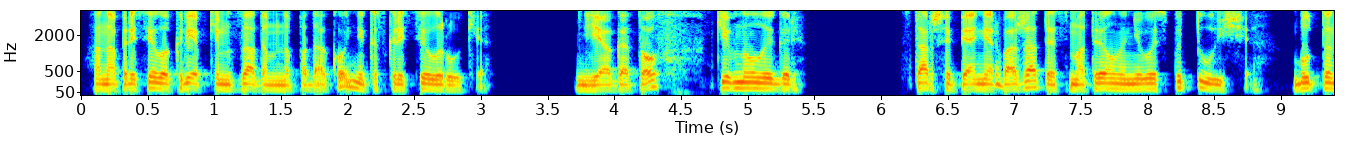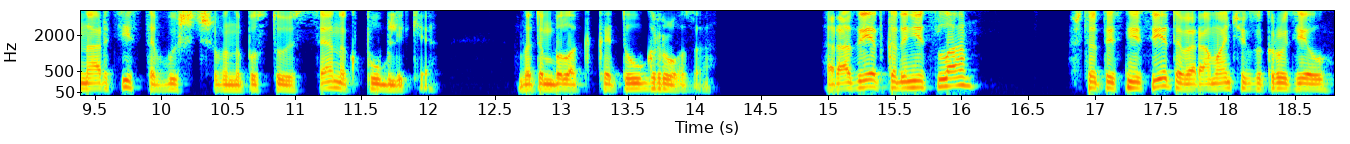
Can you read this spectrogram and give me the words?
Она присела крепким задом на подоконник и скрестила руки. «Я готов», — кивнул Игорь. Старший пионер-вожатый смотрел на него испытующе, будто на артиста, вышедшего на пустую сцену к публике. В этом была какая-то угроза. «Разведка донесла, что ты с Несветовой романчик закрутил?»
